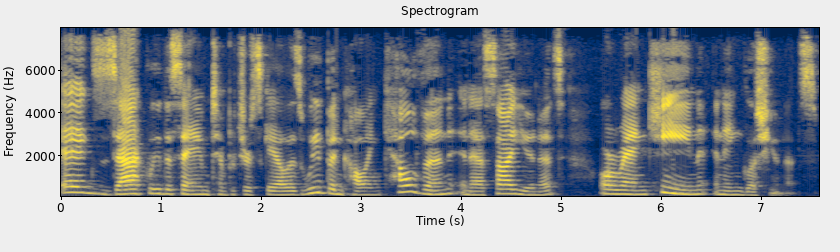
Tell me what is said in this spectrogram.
exactly the same temperature scale as we've been calling Kelvin in SI units or Rankine in English units.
